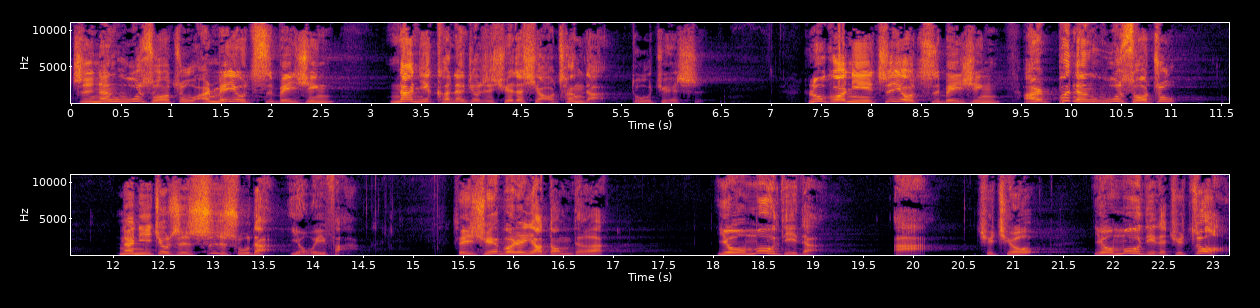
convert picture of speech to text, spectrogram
只能无所住而没有慈悲心，那你可能就是学的小乘的独觉士。如果你只有慈悲心而不能无所住，那你就是世俗的有为法。所以学佛人要懂得有目的的啊去求，有目的的去做，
